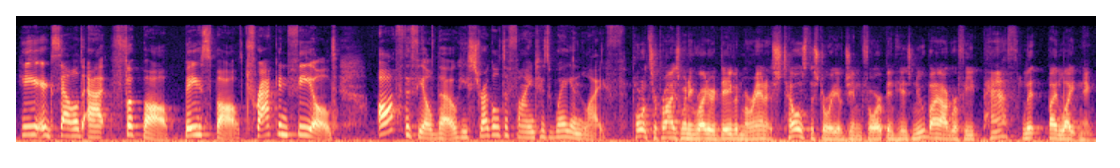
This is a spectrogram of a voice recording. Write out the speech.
He excelled at football, baseball, track and field. Off the field, though, he struggled to find his way in life. Pulitzer Prize winning writer David Maraniss tells the story of Jim Thorpe in his new biography, Path Lit by Lightning.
